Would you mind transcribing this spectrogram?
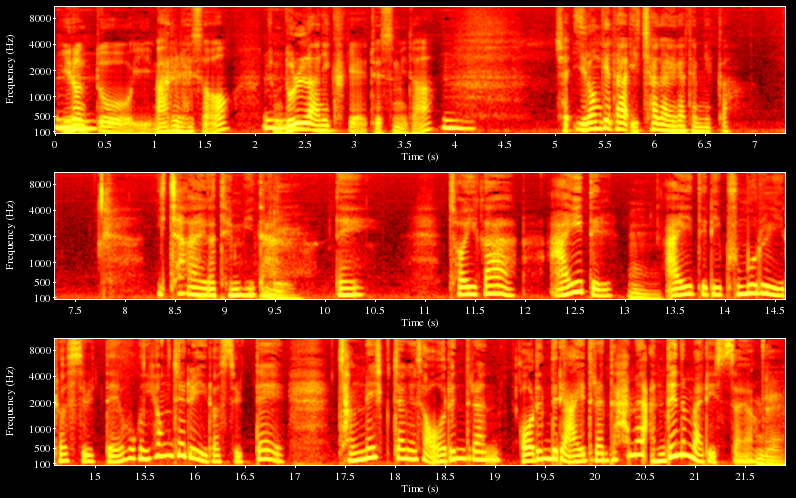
이런 음. 또이 말을 해서 좀 음. 논란이 크게 됐습니다. 자, 이런 게 다 2차 가해가 됩니까? 2차 가해가 됩니다. 네. 네. 저희가 아이들, 음. 아이들이 부모를 잃었을 때 혹은 형제를 잃었을 때 장례식장에서 어른들한 어른들이 아이들한테 하면 안 되는 말이 있어요. 네.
